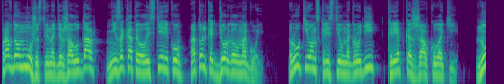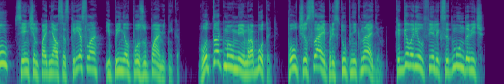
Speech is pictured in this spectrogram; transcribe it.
Правда, он мужественно держал удар, не закатывал истерику, а только дергал ногой. Руки он скрестил на груди, крепко сжав кулаки. «Ну?» – Сенчин поднялся с кресла и принял позу памятника. «Вот так мы умеем работать. Полчаса и преступник найден. Как говорил Феликс Эдмундович,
